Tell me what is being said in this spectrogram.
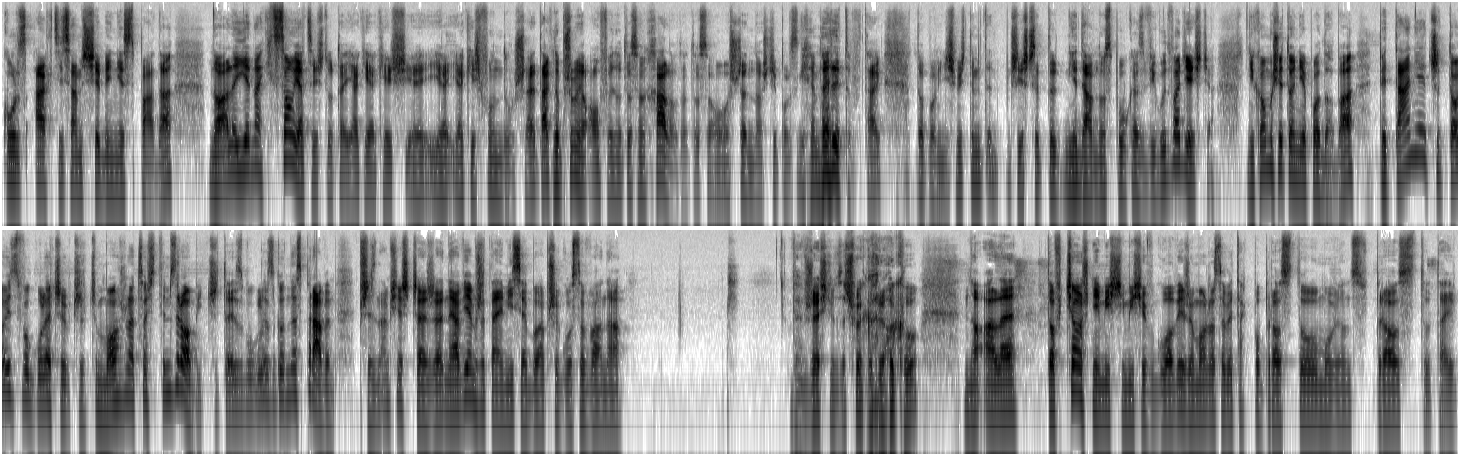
kurs akcji sam z siebie nie spada, no ale jednak są jacyś tutaj jak, jakieś, jakieś fundusze, tak? No przynajmniej OFE, no to są halo, no to są oszczędności polskich emerytów, tak? To powinniśmy tym, czy jeszcze niedawno spółka z WIG-u 20. Nikomu się to nie podoba. Pytanie, czy to jest w ogóle, czy, czy, czy można coś z tym zrobić, czy to jest w ogóle zgodne z prawem. Przyznam się szczerze, no ja wiem, że ta emisja była przegłosowana we wrześniu zeszłego roku, no ale to wciąż nie mieści mi się w głowie, że można sobie tak po prostu, mówiąc wprost, tutaj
